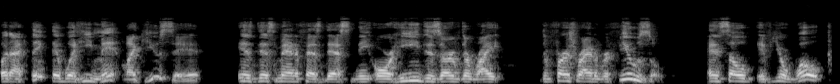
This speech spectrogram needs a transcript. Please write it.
But I think that what he meant, like you said, is this manifest destiny or he deserved the right, the first right of refusal. And so if you're woke,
